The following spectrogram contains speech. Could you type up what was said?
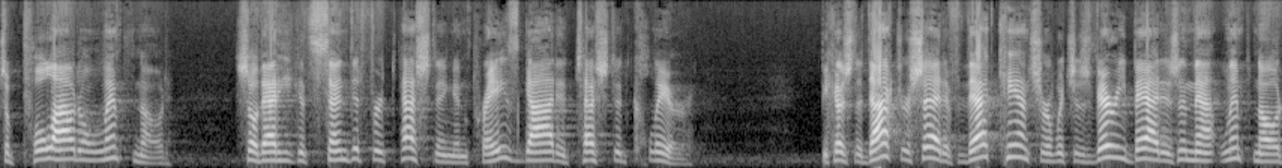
to pull out a lymph node so that he could send it for testing. And praise God, it tested clear. Because the doctor said if that cancer, which is very bad, is in that lymph node,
